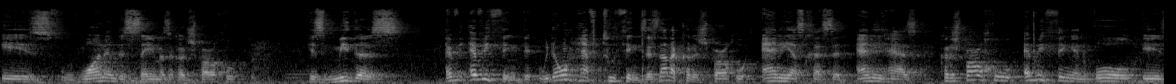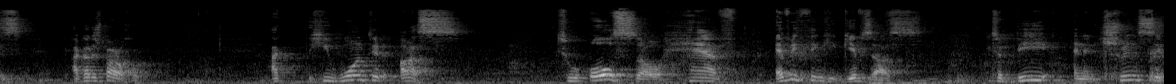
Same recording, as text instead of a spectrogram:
is one and the same as HaKadosh Baruch Hu. His midas, every, everything. We don't have two things. There's not a Kadosh Baruch Hu and he has Chesed and he has Kadosh Baruch Hu. Everything and all is a Kadosh Baruch Hu. he wanted us to also have everything he gives us to be an intrinsic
